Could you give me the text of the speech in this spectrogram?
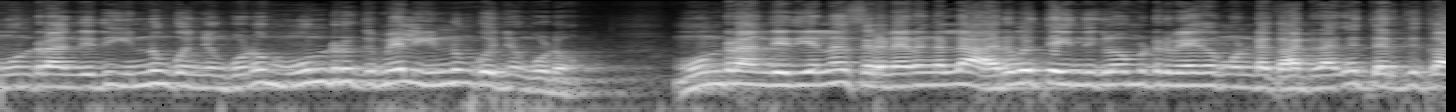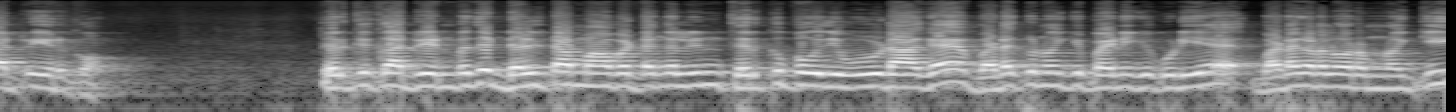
மூன்றாம் தேதி இன்னும் கொஞ்சம் கூடும். மூன்றுக்கு மேல் இன்னும் கொஞ்சம் கூடும். மூன்றாம் தேதியெல்லாம் சில நேரங்களில் அறுபத்தைந்து கிலோமீட்டர் வேகம் கொண்ட காற்றாக தெற்கு காற்று இருக்கும். தெற்கு காற்று என்பது டெல்டா மாவட்டங்களின் தெற்கு பகுதி ஊடாக வடக்கு நோக்கி பயணிக்கக்கூடிய வடகடலோரம் நோக்கி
